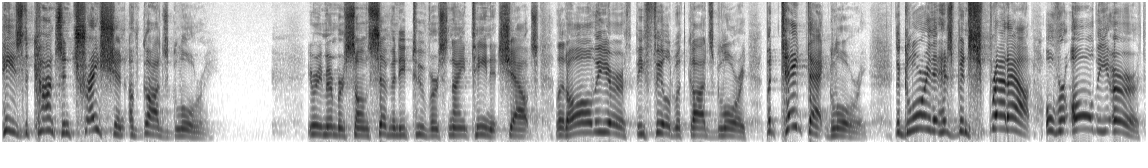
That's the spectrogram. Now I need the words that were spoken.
He's the concentration of God's glory. You remember Psalm 72, verse 19, it shouts, Let all the earth be filled with God's glory. But take that glory, the glory that has been spread out over all the earth,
